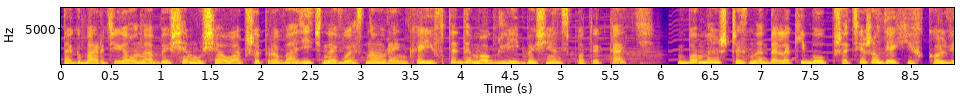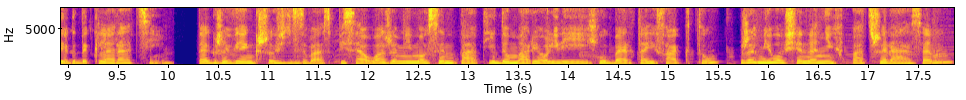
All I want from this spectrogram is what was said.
tak bardziej ona by się musiała przeprowadzić na własną rękę i wtedy mogliby się spotykać, bo mężczyzna daleki był przecież od jakichkolwiek deklaracji. Także większość z was pisała, że mimo sympatii do Marioli i Huberta i faktu, że miło się na nich patrzy razem,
